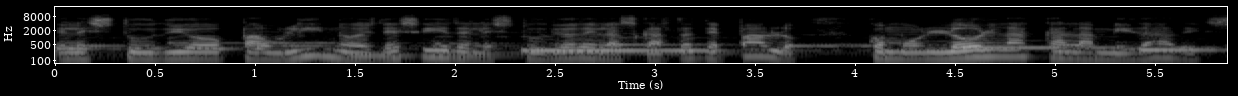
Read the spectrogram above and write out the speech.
el estudio paulino, es decir, el estudio de las cartas de Pablo, como Lola Calamidades.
